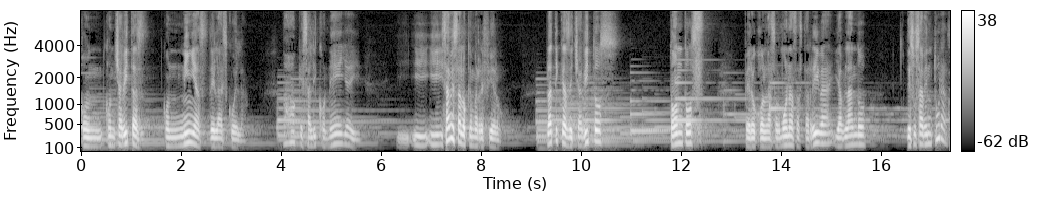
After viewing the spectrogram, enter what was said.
con, chavitas, con niñas de la escuela. No, que salí con ella y, y sabes a lo que me refiero. Pláticas de chavitos tontos, pero con las hormonas hasta arriba y hablando de sus aventuras.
